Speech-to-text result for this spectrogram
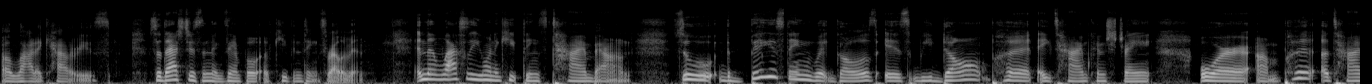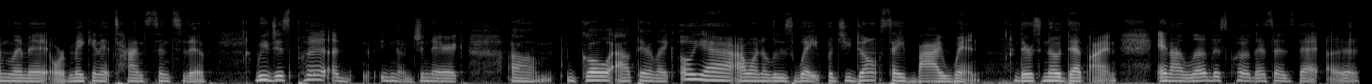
a lot of calories. So that's just an example of keeping things relevant. And then lastly, you want to keep things time bound. So the biggest thing with goals is we don't put a time constraint or um, put a time limit or making it time sensitive we just put a you know generic um, goal out there like oh yeah i want to lose weight but you don't say by when there's no deadline and i love this quote that says that a,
